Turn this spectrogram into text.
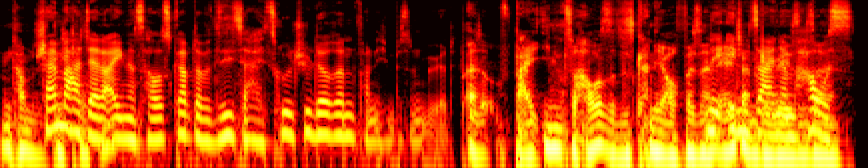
Und haben Scheinbar hat er ein eigenes Haus gehabt, aber sie ist ja Highschool-Schülerin, fand ich ein bisschen weird. Also bei ihm zu Hause, das kann ja auch bei seinen Nee, Eltern in seinem gewesen Haus, sein.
